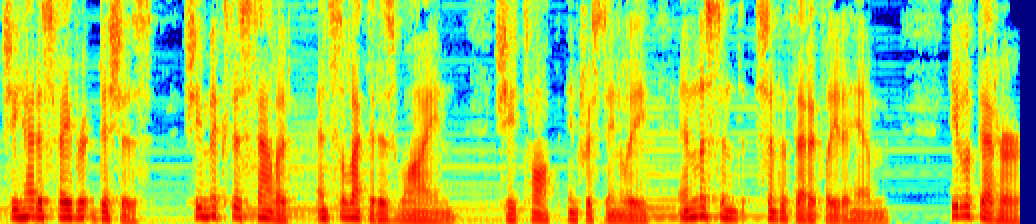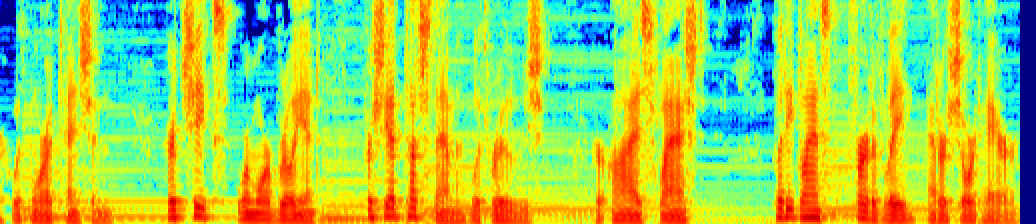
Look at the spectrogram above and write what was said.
She had his favorite dishes, she mixed his salad and selected his wine, she talked interestingly and listened sympathetically to him. He looked at her with more attention. Her cheeks were more brilliant, for she had touched them with rouge. Her eyes flashed, but he glanced furtively at her short hair.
